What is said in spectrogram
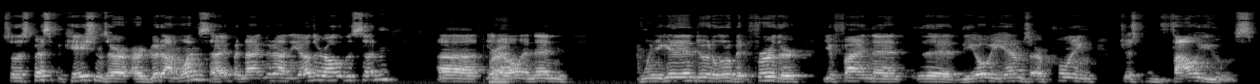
So the specifications are, are good on one side, but not good on the other all of a sudden. Uh, you Right. know, and then when you get into it a little bit further, you find that the, the OEMs are pulling just volumes,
